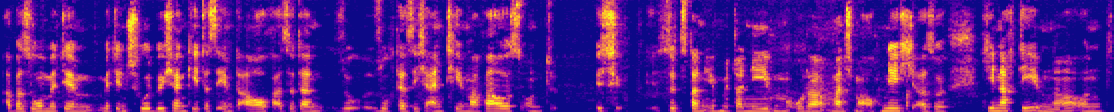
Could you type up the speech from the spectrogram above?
Aber so mit dem mit den Schulbüchern geht es eben auch. Also dann so, sucht er sich ein Thema raus und ist, sitzt dann eben mit daneben oder manchmal auch nicht. Also je nachdem. Ne? Und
